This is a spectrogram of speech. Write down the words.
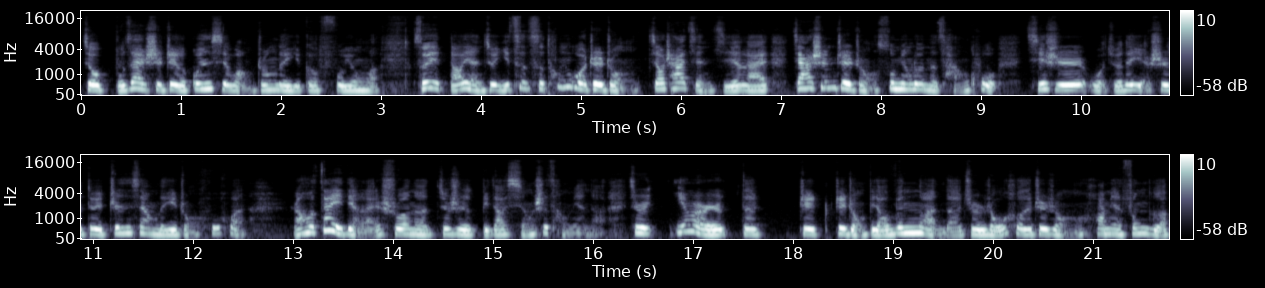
就不再是这个关系网中的一个附庸了。所以导演就一次次通过这种交叉剪辑来加深这种宿命论的残酷，其实我觉得也是对真相的一种呼唤。然后再一点来说呢，就是比较形式层面的，就是婴儿的这这种比较温暖的，就是柔和的这种画面风格，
